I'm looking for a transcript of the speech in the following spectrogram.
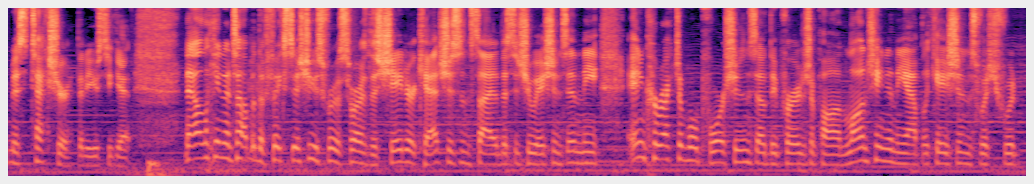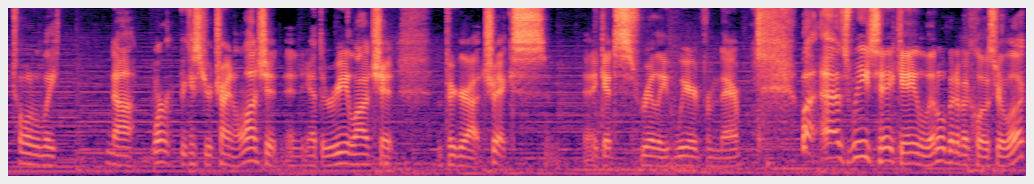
mist texture that it used to get. Now, looking on top of the fixed issues for as far as the shader caches inside of the situations in the incorrectable portions of the purge upon launching in the applications, which would totally not work because you're trying to launch it and you have to relaunch it and figure out tricks it gets really weird from there. But as we take a little bit of a closer look,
